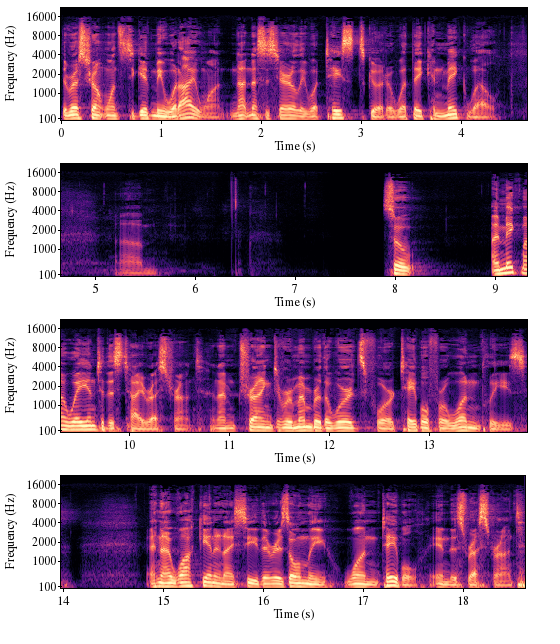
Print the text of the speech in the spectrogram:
The restaurant wants to give me what I want, not necessarily what tastes good or what they can make well. Um, so I make my way into this Thai restaurant, and I'm trying to remember the words for table for one, please. And I walk in and I see there is only one table in this restaurant.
